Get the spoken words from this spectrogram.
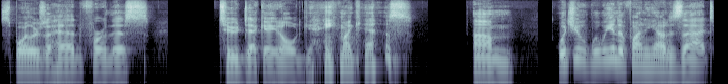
Spoilers ahead for this two decade old game, I guess. Um, what you what we end up finding out is that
